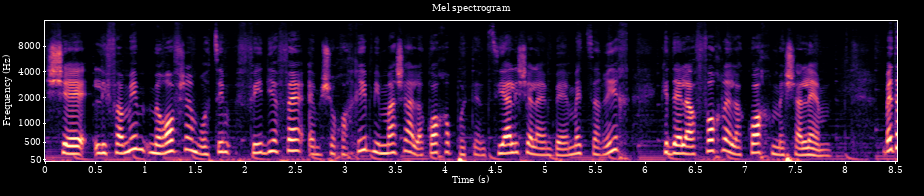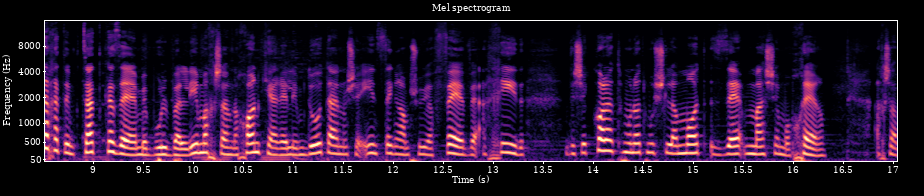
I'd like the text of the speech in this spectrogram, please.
שלפעמים מרוב שהם רוצים פיד יפה, הם שוכחים ממה שהלקוח הפוטנציאלי שלהם באמת צריך כדי להפוך ללקוח משלם. בטח אתם קצת כזה מבולבלים עכשיו, נכון? כי הרי לימדו אותנו שאינסטגרם שהוא יפה ואחיד, ושכל התמונות מושלמות זה מה שמוכר. עכשיו,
